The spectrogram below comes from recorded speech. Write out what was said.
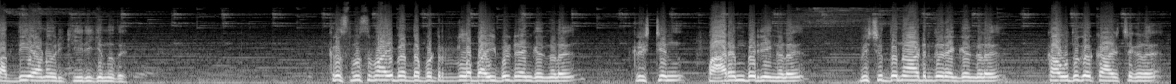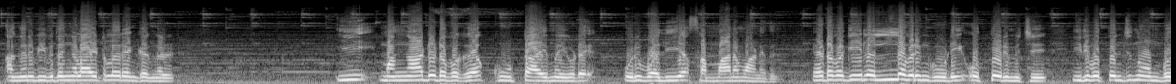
സദ്യയാണ് ഒരുക്കിയിരിക്കുന്നത്. ക്രിസ്മസുമായി ബന്ധപ്പെട്ടിട്ടുള്ള ബൈബിൾ രംഗങ്ങൾ ക്രിസ്ത്യൻ പാരമ്പര്യങ്ങൾ വിശുദ്ധ നാടിന്റെ രംഗങ്ങൾ കൗതുക കാഴ്ചകൾ അങ്ങനെ വിവിധങ്ങളായിട്ടുള്ള രംഗങ്ങൾ ഈ മങ്ങാട് ഇടവക കൂട്ടായ്മയുടെ ഒരു വലിയ സമ്മാനമാണിത്. ഇടവകയിൽ എല്ലാവരും കൂടി ഒത്തൊരുമിച്ച് ഇരുപത്തഞ്ച് നോമ്പ്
